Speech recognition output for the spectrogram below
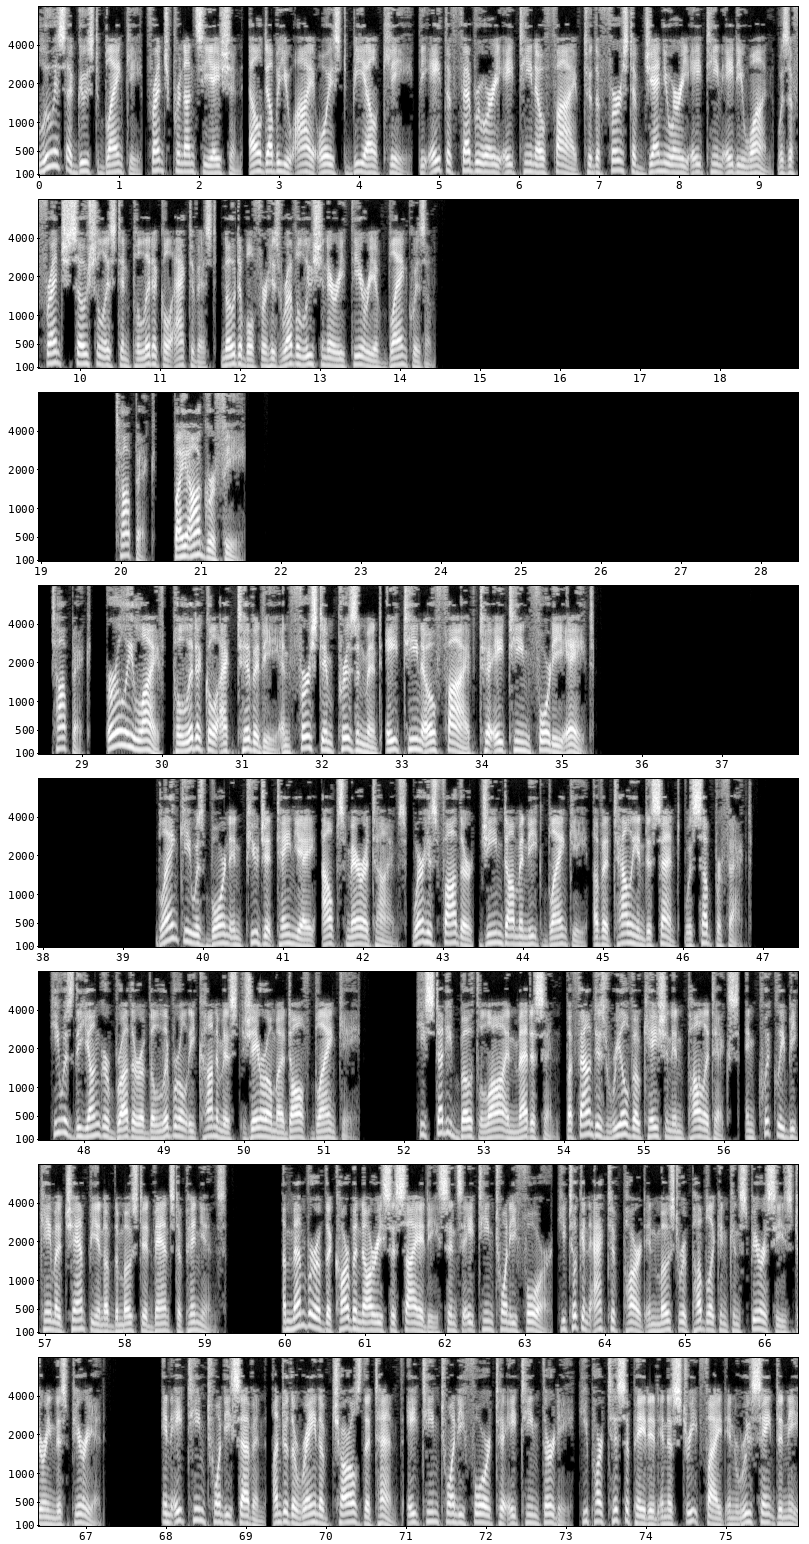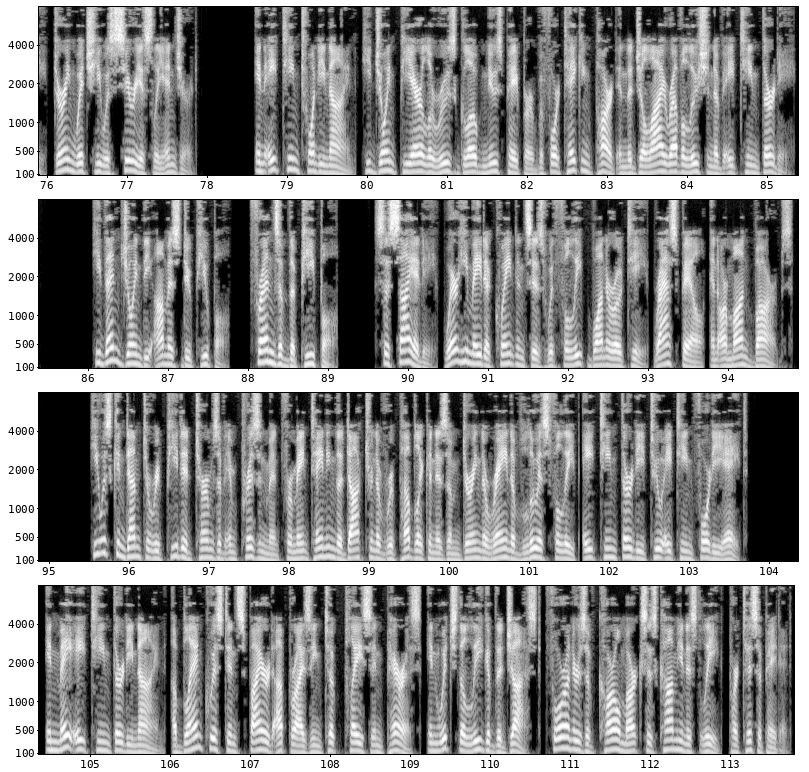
Louis Auguste Blanqui French pronunciation LWI Oist Blq the 8th of February 1805 to the 1st of January 1881 was a French socialist and political activist notable for his revolutionary theory of Blanquism. Topic Biography. Topic Early life, political activity and first imprisonment 1805 to 1848. Blanqui was born in Puget-Théniers, Alpes Maritimes, where his father, Jean-Dominique Blanqui, of Italian descent, was subprefect. He was the younger brother of the liberal economist Jérôme Adolphe Blanqui. He studied both law and medicine, but found his real vocation in politics, and quickly became a champion of the most advanced opinions. A member of the Carbonari Society since 1824, he took an active part in most Republican conspiracies during this period. In 1827, under the reign of Charles X (1824–1830), he participated in a street fight in Rue Saint-Denis, during which he was seriously injured. In 1829, he joined Pierre Leroux's Globe newspaper before taking part in the July Revolution of 1830. He then joined the Amis du Peuple Friends of the People Society, where he made acquaintances with Philippe Buonarroti, Raspail, and Armand Barbes. He was condemned to repeated terms of imprisonment for maintaining the doctrine of republicanism during the reign of Louis Philippe 1830 in May 1839, a Blanquist-inspired uprising took place in Paris, in which the League of the Just, forerunners of Karl Marx's Communist League, participated.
